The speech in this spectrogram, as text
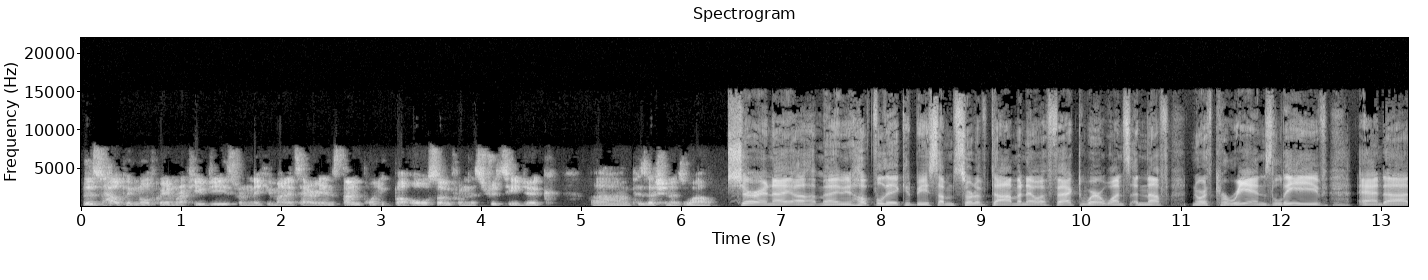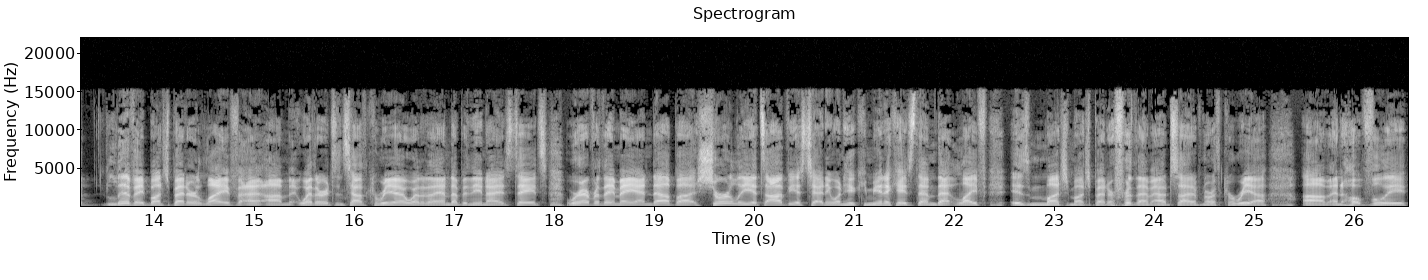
there's helping North Korean refugees from the humanitarian standpoint, but also from the strategic uh, position as well. Sure, and I, uh, I mean, hopefully it could be some sort of domino effect where once enough North Koreans leave and uh, live a much better life, uh, um, whether it's in South Korea, whether they end up in the United States, wherever they may end up, uh, surely it's obvious to anyone who communicates them that life is much, much better for them outside of North Korea. Um, and hopefully,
